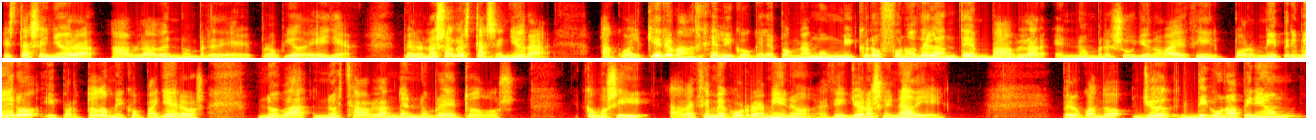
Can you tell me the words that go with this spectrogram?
esta señora ha hablado en nombre de, propio de ella. Pero no solo esta señora, a cualquier evangélico que le pongan un micrófono delante va a hablar en nombre suyo, no va a decir por mí primero y por todos mis compañeros. No, va, no está hablando en nombre de todos. Es como si a veces me ocurre a mí, ¿no? Es decir, yo no soy nadie. Pero cuando yo digo una opinión,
